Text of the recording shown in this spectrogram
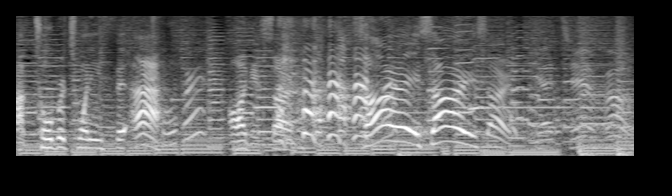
October 25th. Ah, Over? August, sorry. sorry, sorry, sorry. Yeah, chill, bro.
